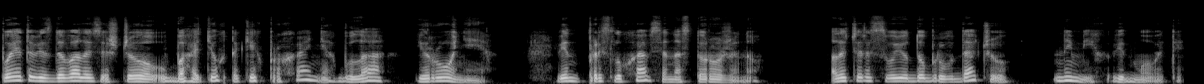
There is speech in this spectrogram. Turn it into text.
поетові здавалося, що в багатьох таких проханнях була іронія. Він прислухався насторожено, але через свою добру вдачу не міг відмовити.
